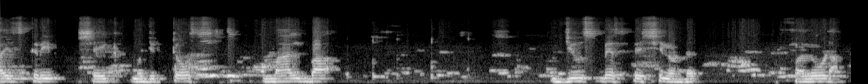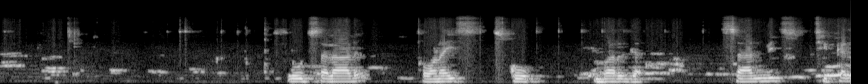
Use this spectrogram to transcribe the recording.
ice cream shake mojitos മാൽബ ജ്യൂസ് ബേ സ്പെഷ്യൽ ഉണ്ട് falooda. Fruit salad cone ice scoop burger sandwich chicken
